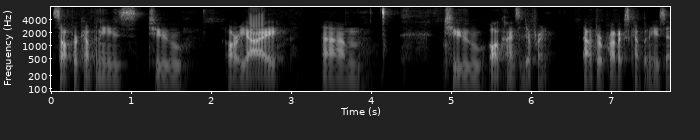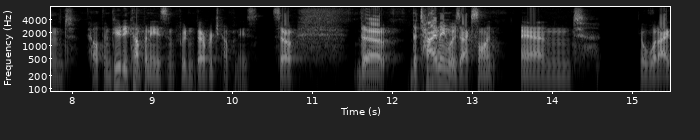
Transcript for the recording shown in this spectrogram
software companies to REI um, to all kinds of different outdoor products companies and health and beauty companies and food and beverage companies. So the the timing was excellent, and what I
